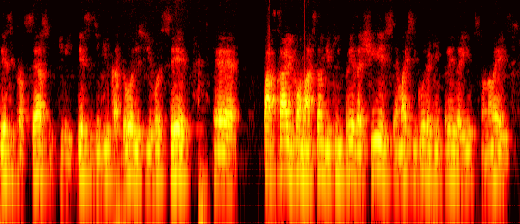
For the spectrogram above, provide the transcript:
desse processo, de, desses indicadores, de você é, passar a informação de que empresa X é mais segura que empresa Y. Não é isso.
